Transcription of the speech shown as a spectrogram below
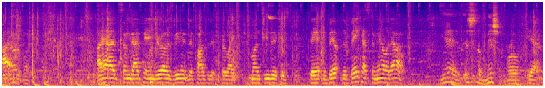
I, Forgot about it. I had some guy paying euros. We didn't deposit it for like months either because they the, ba- the bank has to mail it out. Yeah, it's just a mission, bro. Yeah,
